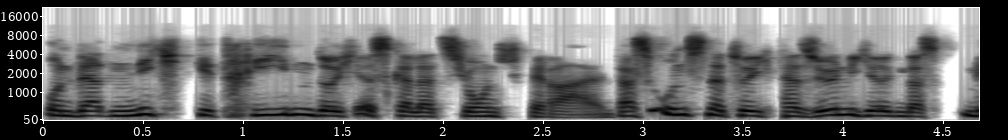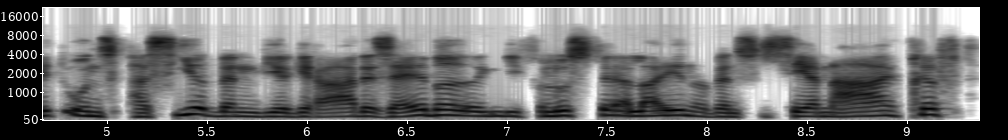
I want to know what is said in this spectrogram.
und werden nicht getrieben durch Eskalationsspiralen. Dass uns natürlich persönlich irgendwas mit uns passiert, wenn wir gerade selber irgendwie Verluste erleiden oder wenn es sehr nahe trifft.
